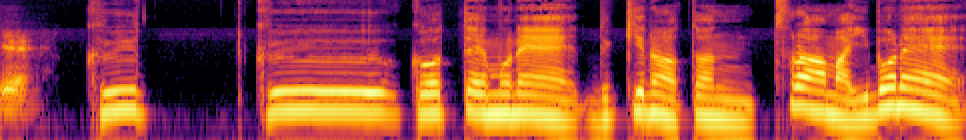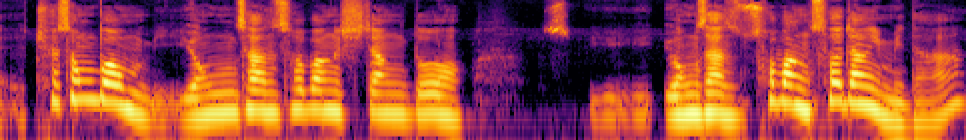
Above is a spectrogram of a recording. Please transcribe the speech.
예. 그 그것 때문에 느끼는 어떤 트라우마 이번에 최성범 용산 소방시장도 용산 소방서장입니다.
